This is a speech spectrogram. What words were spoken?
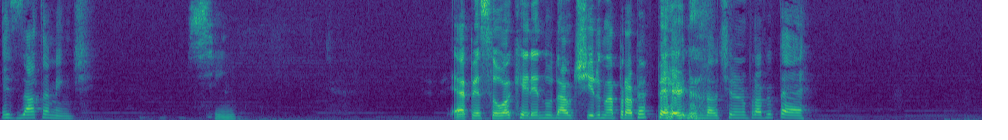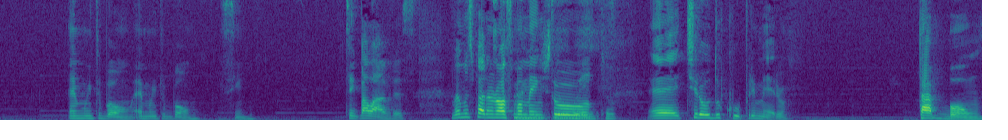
Exatamente. Sim. É a pessoa querendo dar o tiro na própria perna. Não dá o tiro no próprio pé. É muito bom, é muito bom, sim. Sem palavras. Vamos para o nosso Ai, momento. é, tirou do cu primeiro. Tá bom.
